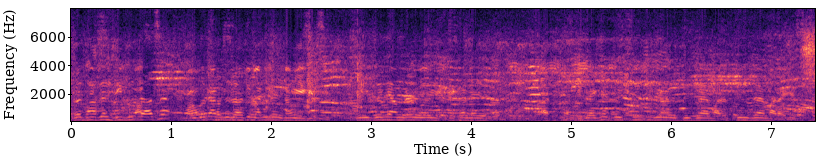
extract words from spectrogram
এবার দুজন জীবিত আছে ওদের সদর হাসপাতালে নিয়ে গেছি। এই জন্য আমরা এখানে আসলাম। এটা শুনছি যে দুজনে মারা তিনজনে মারা গেছে।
